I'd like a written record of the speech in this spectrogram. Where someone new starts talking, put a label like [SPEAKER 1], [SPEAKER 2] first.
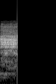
[SPEAKER 1] Yeah.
